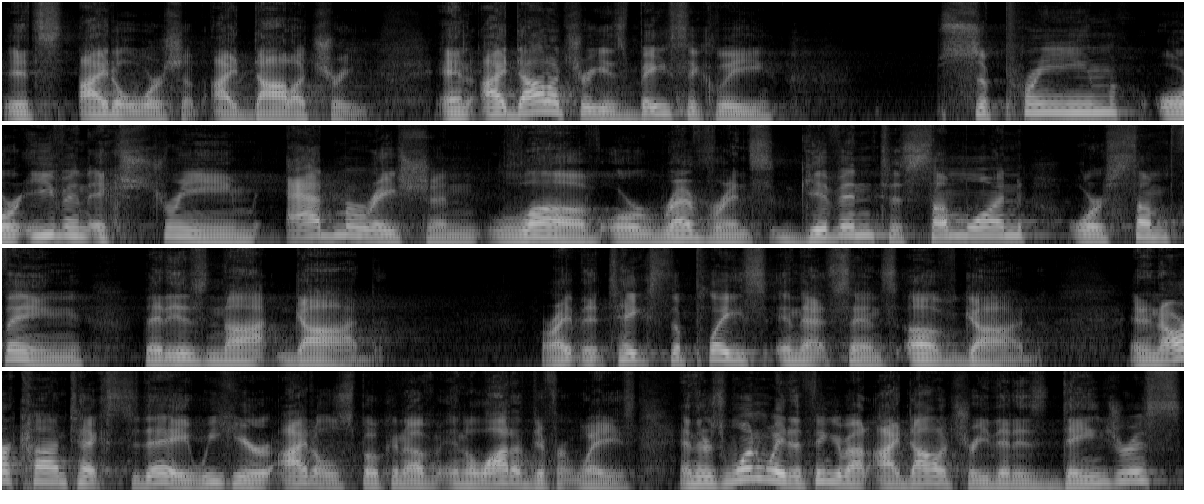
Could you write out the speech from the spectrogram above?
It's idol worship, idolatry. And idolatry is basically supreme or even extreme admiration, love, or reverence given to someone or something that is not God, right? That takes the place in that sense of God. And in our context today, we hear idols spoken of in a lot of different ways. And there's one way to think about idolatry that is dangerous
